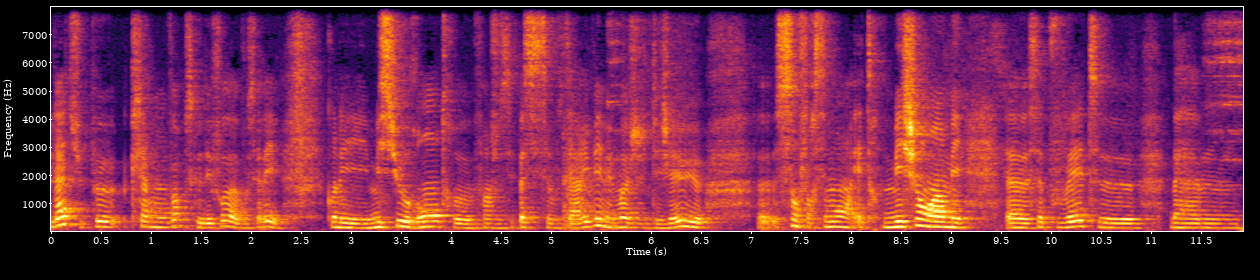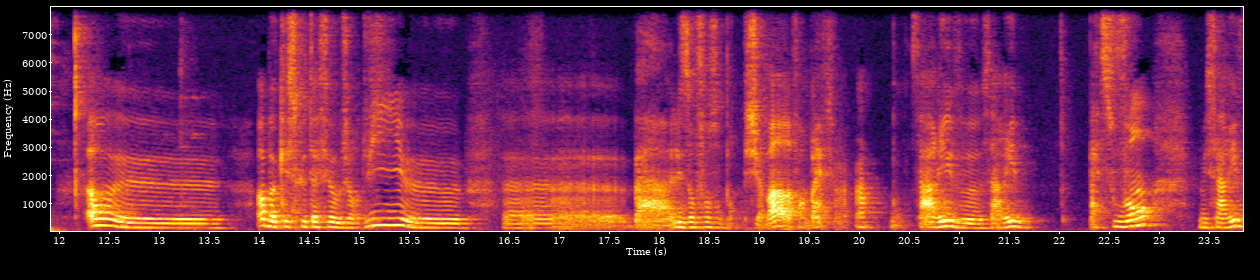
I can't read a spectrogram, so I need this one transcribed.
là tu peux clairement voir parce que des fois vous savez quand les messieurs rentrent, euh, enfin je sais pas si ça vous est arrivé, mais moi j'ai déjà eu, euh, sans forcément être méchant, hein, mais ça pouvait être, bah, oh, oh, bah qu'est-ce que tu as fait aujourd'hui bah, les enfants sont en pyjama, enfin bref, hein. ça arrive, ça arrive pas souvent, mais ça arrive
